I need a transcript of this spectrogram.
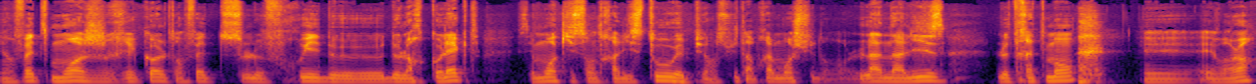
Et en fait, moi, je récolte en fait le fruit de, de leur collecte. C'est moi qui centralise tout. Et puis ensuite, après, moi, je suis dans l'analyse, le traitement. Et, et voilà.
